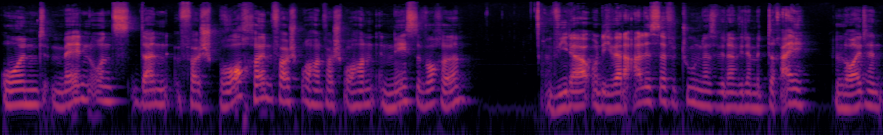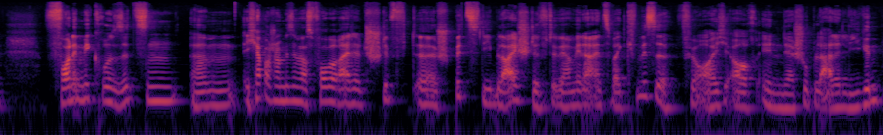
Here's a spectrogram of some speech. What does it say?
und melden uns dann versprochen, versprochen, versprochen nächste Woche wieder. Und ich werde alles dafür tun, dass wir dann wieder mit drei Leuten vor dem Mikro sitzen. Ähm, ich habe auch schon ein bisschen was vorbereitet. Stift, äh, spitz die Bleistifte. Wir haben wieder ein, zwei Quizze für euch auch in der Schublade liegen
